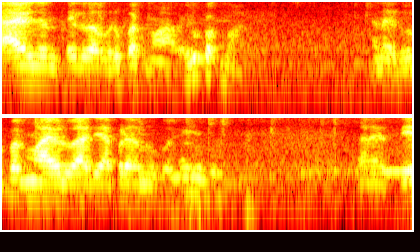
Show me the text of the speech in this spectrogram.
આયોજન થયેલું આમ રૂપકમાં આવે. રૂપકમાં અને રૂપકમાં આવેલું આજે આપણે અનુભવ્યું અનુભવ. અને તે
